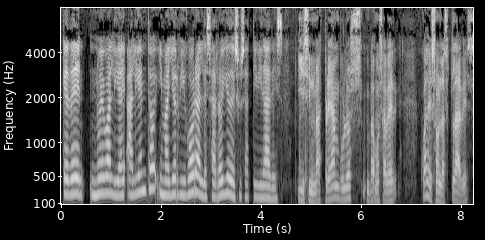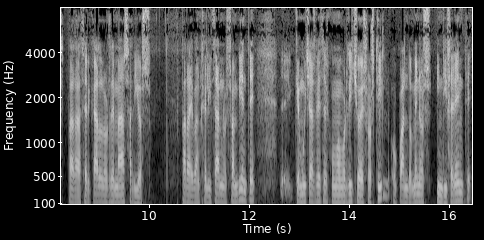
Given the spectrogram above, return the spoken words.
que dé nuevo aliento y mayor vigor al desarrollo de sus actividades. Y sin más preámbulos, vamos a ver cuáles son las claves para acercar a los demás a Dios, para evangelizar nuestro ambiente, eh, que muchas veces, como hemos dicho, es hostil o cuando menos indiferente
